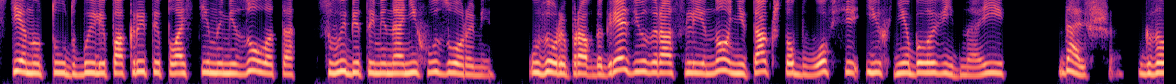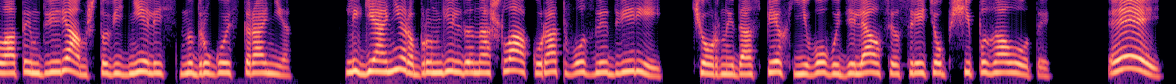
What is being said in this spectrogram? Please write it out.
Стены тут были покрыты пластинами золота с выбитыми на них узорами. Узоры, правда, грязью заросли, но не так, чтобы вовсе их не было видно. И дальше, к золотым дверям, что виднелись на другой стороне. Легионера Брунгильда нашла аккурат возле дверей. Черный доспех его выделялся средь общей позолоты. «Эй!»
